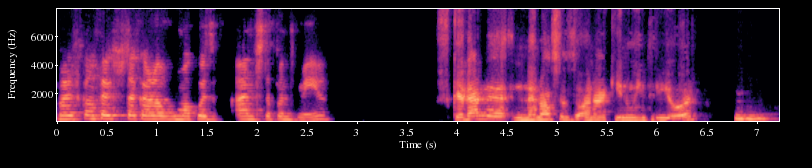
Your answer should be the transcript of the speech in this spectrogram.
Mas consegues destacar alguma coisa antes da pandemia? Se calhar na, na nossa zona, aqui no interior, uhum.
